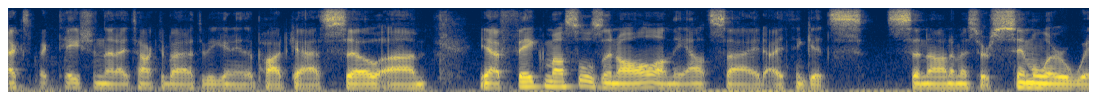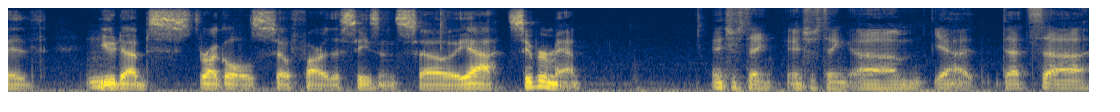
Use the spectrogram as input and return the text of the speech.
expectation that I talked about at the beginning of the podcast. So, um, yeah, fake muscles and all on the outside, I think it's synonymous or similar with UW's struggles so far this season. So, yeah, Superman. Interesting, interesting. Um, yeah, that's uh,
